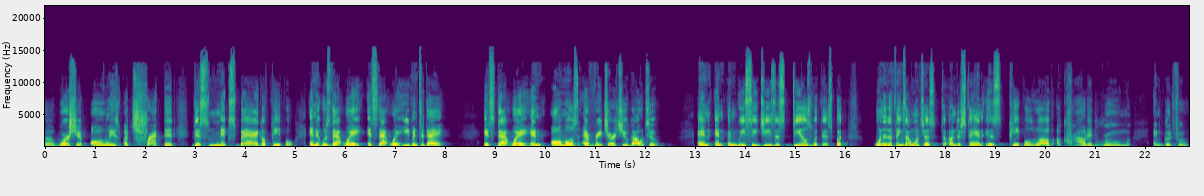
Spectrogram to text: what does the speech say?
uh, worship always attracted this mixed bag of people. And it was that way, it's that way even today. It's that way in almost every church you go to. And, and, and we see Jesus deals with this. But one of the things I want us to understand is people love a crowded room and good food.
